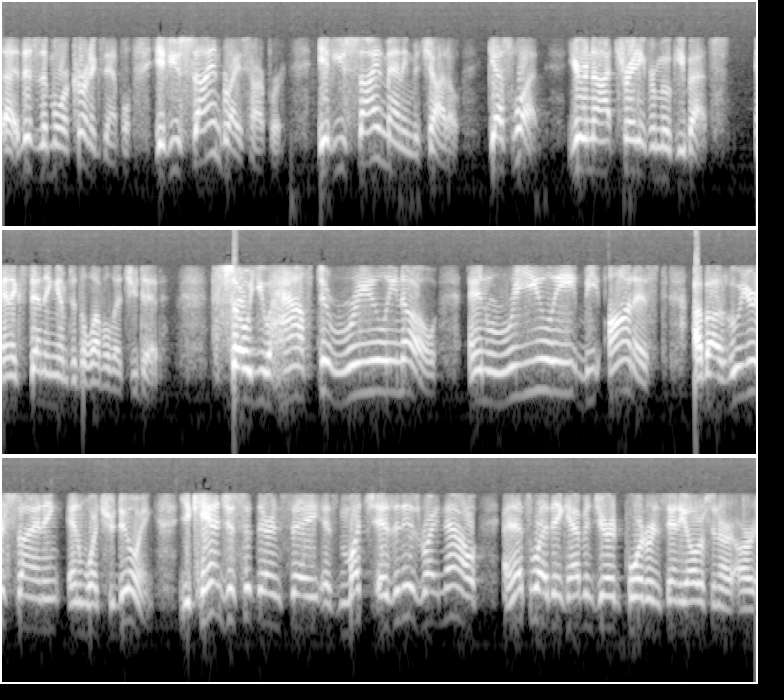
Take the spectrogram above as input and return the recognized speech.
uh, this is a more current example. If you sign Bryce Harper, if you sign Manny Machado, guess what? You're not trading for Mookie Betts and extending him to the level that you did. So you have to really know and really be honest about who you're signing and what you're doing. You can't just sit there and say as much as it is right now, and that's where I think having Jared Porter and Sandy Alderson are, are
